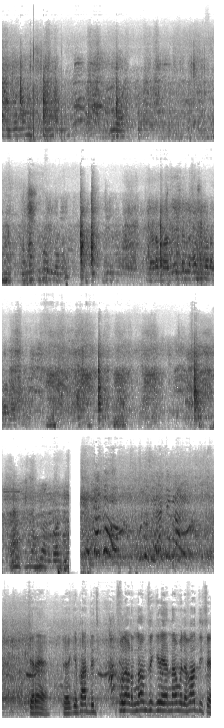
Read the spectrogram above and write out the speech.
আমি বললাম ইয়ার আমার তো থাকবে না বাজে এসে মশলাটা করে কি পাত দিচ্ছে ফুলার নাম যে কিরে নাম বলে পাত দিছে।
